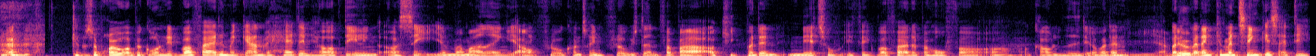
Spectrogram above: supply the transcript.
kan du så prøve at begrunde lidt, hvorfor er det, man gerne vil have den her opdeling og se, jamen, hvor meget er egentlig outflow kontra inflow, i stedet for bare at kigge på den netto-effekt? Hvorfor er der behov for at, at grave lidt ned i det, og hvordan, jamen, hvordan, jo... hvordan kan man tænkes, at det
